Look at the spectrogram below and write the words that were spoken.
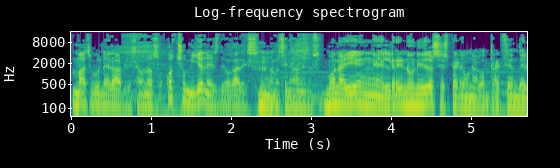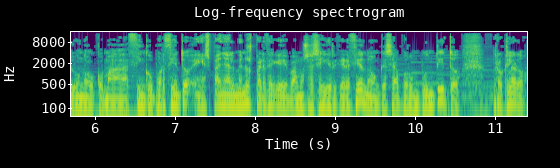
más vulnerables, a unos 8 millones de hogares, nada más y nada menos. Bueno, allí en el Reino Unido se espera una contracción del 1,5%. En España al menos parece que vamos a seguir creciendo, aunque sea por un puntito. Pero claro,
